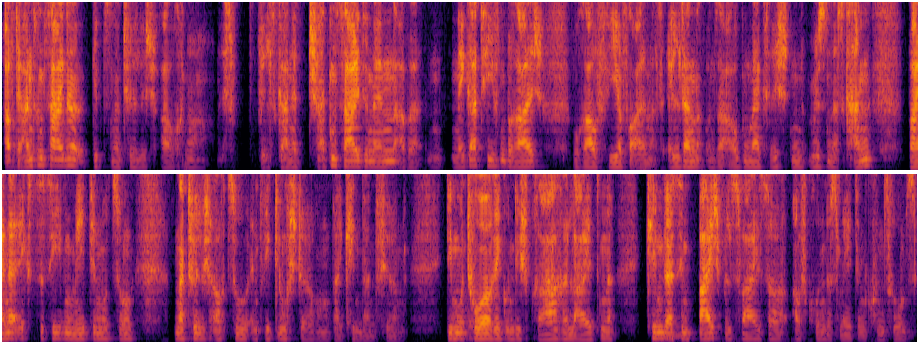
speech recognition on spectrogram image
Auf der anderen Seite gibt es natürlich auch eine, ich will es gar nicht Schattenseite nennen, aber einen negativen Bereich, worauf wir vor allem als Eltern unser Augenmerk richten müssen. Es kann bei einer exzessiven Mediennutzung natürlich auch zu Entwicklungsstörungen bei Kindern führen. Die Motorik und die Sprache leiden. Kinder sind beispielsweise aufgrund des Medienkonsums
